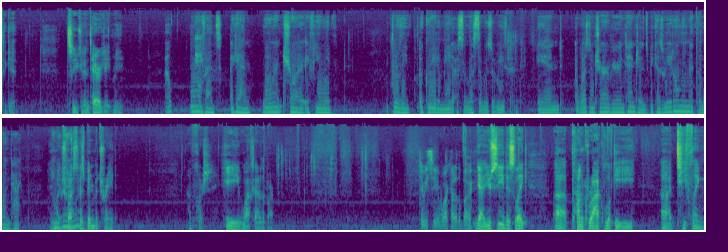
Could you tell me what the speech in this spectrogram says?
to get, so you could interrogate me. Well, no offense. Again, we weren't sure if you would really agree to meet us unless there was a reason. And I wasn't sure of your intentions because we had only met the one time. And my And we trust has been betrayed. Of course, he walks out of the bar. Do we see her walk out of the bar? Yeah, you see this like uh, punk rock looky uh, tiefling,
